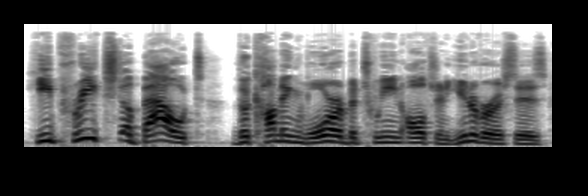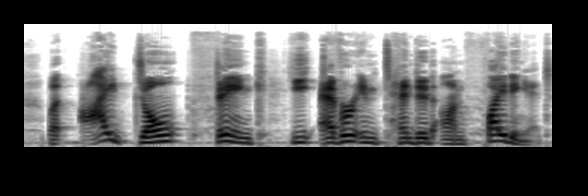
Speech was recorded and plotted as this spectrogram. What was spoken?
He preached about the coming war between alternate universes, but I don't think he ever intended on fighting it.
